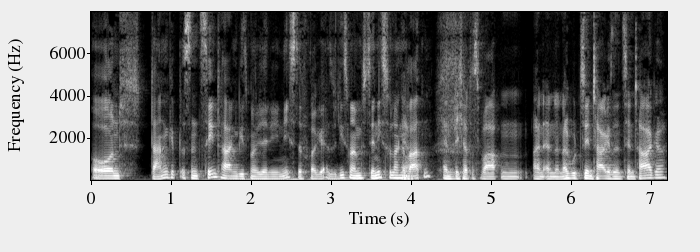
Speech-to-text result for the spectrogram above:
Und dann gibt es in zehn Tagen diesmal wieder die nächste Folge. Also diesmal müsst ihr nicht so lange Ja, warten. Endlich hat das Warten ein Ende. Na gut, zehn Tage sind zehn Tage,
